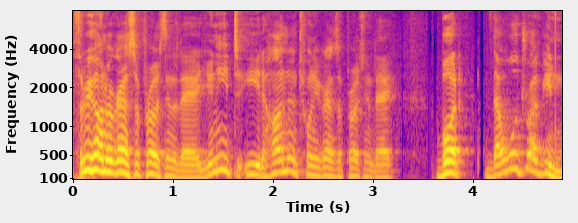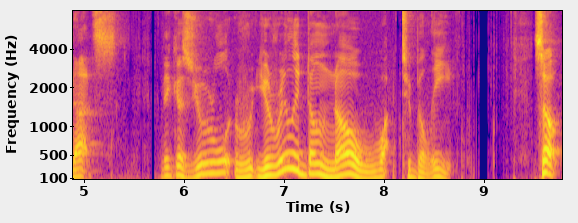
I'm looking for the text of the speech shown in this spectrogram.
300 grams of protein a day, you need to eat 120 grams of protein a day, but that will drive you nuts because you you really don't know what to believe. So,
